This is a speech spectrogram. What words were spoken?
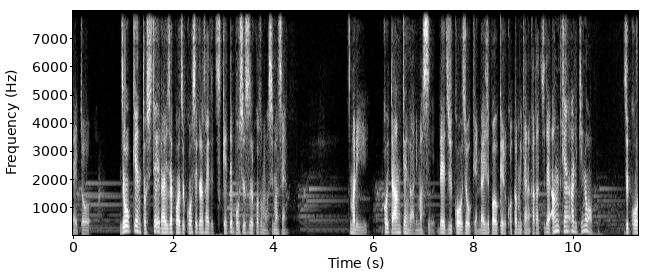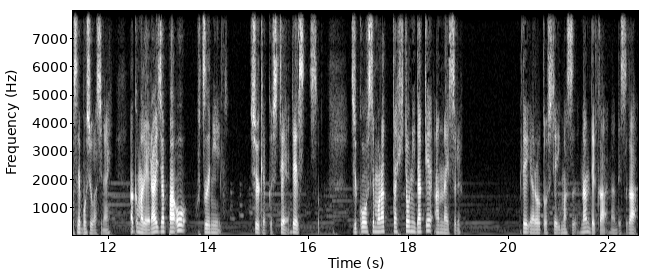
えっ、と、条件としてライジャパを受講してくださいってつけて募集することもしません。つまり、こういった案件があります。で、受講条件、ライジャパを受けることみたいな形で案件ありきの受講生募集はしない。あくまでライジャパを普通に集客して、で、受講してもらった人にだけ案内する。ってやろうとしています。なんでかなんですが、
